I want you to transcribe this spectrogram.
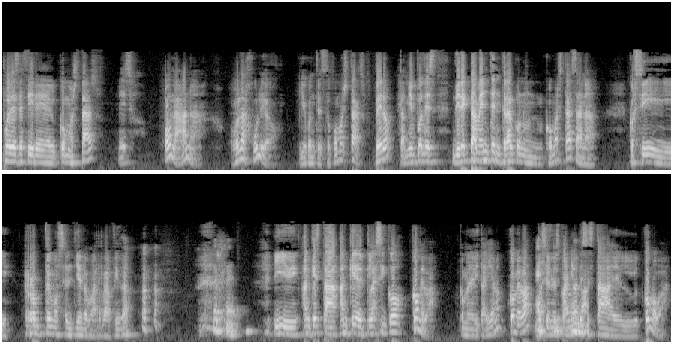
Puedes decir el ¿cómo estás? Es hola Ana, hola Julio. Yo contesto ¿cómo estás? Pero también puedes directamente entrar con un ¿cómo estás Ana? Così rompemos el hielo más rápido. Perfetto. Y aunque está, aunque el clásico ¿come va? Como en el italiano, ¿come va? Pues en español es está el ¿cómo va?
